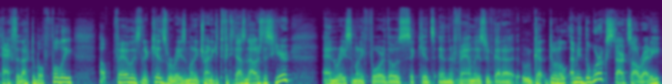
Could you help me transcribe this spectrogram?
Tax deductible, fully help families and their kids. We're raising money trying to get to $50,000 this year and raise some money for those sick kids and their families. We've got a, we've got doing a, I mean, the work starts already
